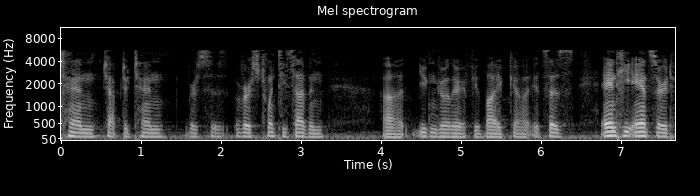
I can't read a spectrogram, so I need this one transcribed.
10, chapter 10, verses, verse 27, uh, you can go there if you'd like. Uh, it says, And he answered,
